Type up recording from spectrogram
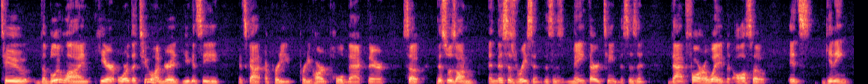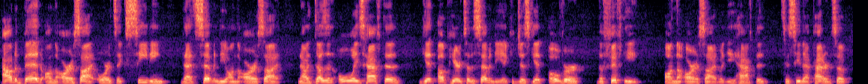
to the blue line here or the 200, you can see it's got a pretty pretty hard pullback there. So this was on, and this is recent. This is May 13th. This isn't that far away, but also it's getting out of bed on the RSI or it's exceeding that 70 on the RSI. Now it doesn't always have to get up here to the 70. It could just get over the 50 on the RSI, but you have to to see that pattern. So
